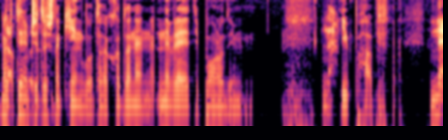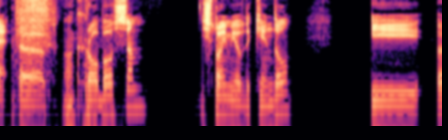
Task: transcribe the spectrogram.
No, ti ne da. čitaš na Kindlu, tako da ne, ne, ne vredi ti ponudim Ne. i pub. Ne, uh, Okay. probao sam, i stoji mi ovde Kindle i uh,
